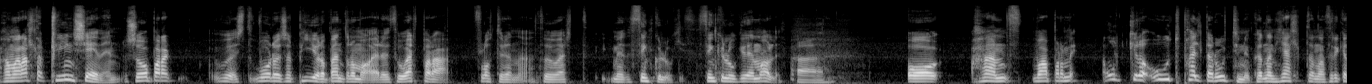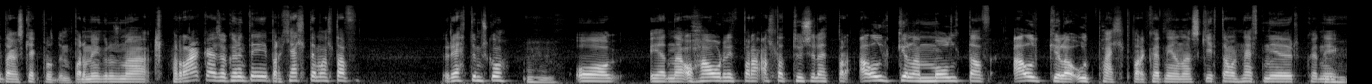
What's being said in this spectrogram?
hann var alltaf clean shaven. Svo bara, þú veist, voru þessar pýjur á bendunum á, er, þú ert bara flottur hérna, þú ert með þingulúkið þingulúkið er málið. Uh, og hann var bara með algjörlega útpælda rútínu hvernig hann hjælt hann að þryggjadaga skeggbrótum bara með einhverjum svona, hann rakaði þessu á hvernig degi bara hjælt þeim alltaf réttum sko mm og, hérna, og hárið bara alltaf tussulegt bara algjörlega móldað algjörlega útpælt bara hvernig hann skýrt á hann hneft niður hvernig, Mhm.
